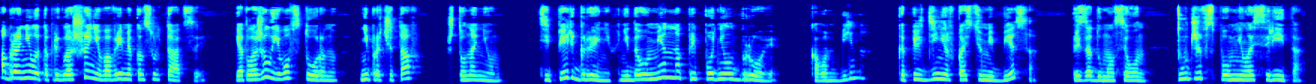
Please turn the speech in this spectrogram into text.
обронил это приглашение во время консультации и отложил его в сторону, не прочитав что на нем. Теперь Грених недоуменно приподнял брови. Коломбина? Капельдинер в костюме беса? Призадумался он. Тут же вспомнилась Рита,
